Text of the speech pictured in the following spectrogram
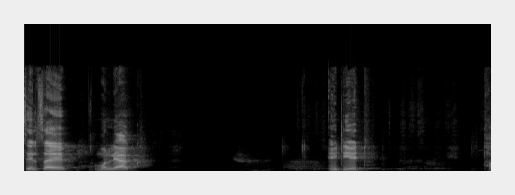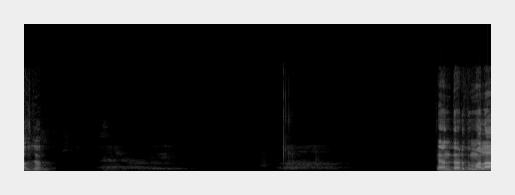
सेल्स आहे one lakh eighty eight thousand त्यानंतर तुम्हाला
